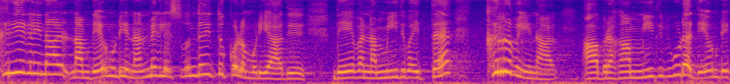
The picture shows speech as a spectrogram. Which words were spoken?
கிரியைகளினால் நாம் தேவனுடைய நன்மைகளை சுதந்திரித்து கொள்ள முடியாது. தேவன் நம் மீது வைத்த கிருபையினால் ஆபிரகாம் மீது கூட தேவனுடைய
